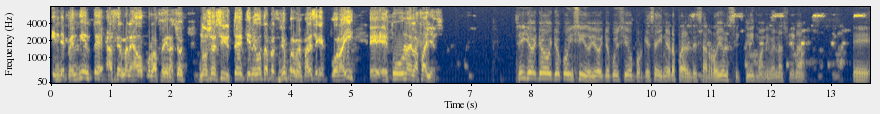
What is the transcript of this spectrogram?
independiente a ser manejado por la federación. No sé si ustedes tienen otra percepción, pero me parece que por ahí eh, estuvo una de las fallas. Sí, yo, yo, yo coincido, yo, yo coincido porque ese dinero es para el desarrollo del ciclismo a nivel nacional. Eh,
